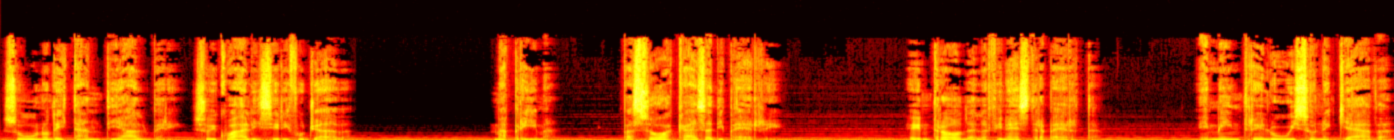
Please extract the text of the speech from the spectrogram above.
su uno dei tanti alberi sui quali si rifugiava. Ma prima passò a casa di Perry, entrò dalla finestra aperta e mentre lui sonnecchiava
